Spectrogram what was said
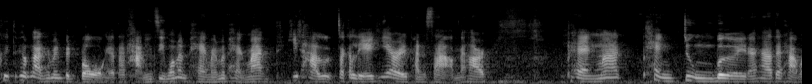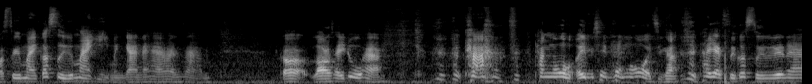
คือที่องการให้มันเป็นโปร่งไงแต่ถามจริงๆว่ามันแพงไหมมันแพงมากที่ทาจักรเลที่อะไรพันสามนะคะแพงมากแพงจุงเบยนะคะ แต่ถามว่าซื้อไหมก็ซื้อมาอีกเหมือนกันนะคะพันสามก็ลองใช้ดูค่ะ ถ้าถ้าโง่เอ้ยไม่ใช่ถ้าโง่สิครับถ้าอยากซื้อก็ซื้อนะ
